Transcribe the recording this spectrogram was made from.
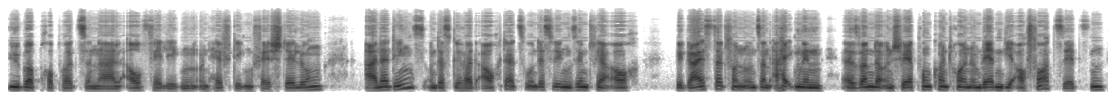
überproportional auffälligen und heftigen Feststellungen. Allerdings, und das gehört auch dazu, und deswegen sind wir auch begeistert von unseren eigenen äh, Sonder- und Schwerpunktkontrollen und werden die auch fortsetzen,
